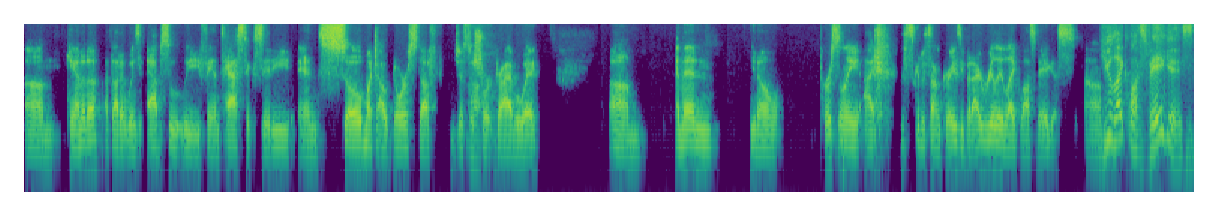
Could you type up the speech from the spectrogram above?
um, canada i thought it was absolutely fantastic city and so much outdoor stuff just a Oh. short drive away um, and then you know personally i this is going to sound crazy but i really like las vegas um, You like Las Vegas?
